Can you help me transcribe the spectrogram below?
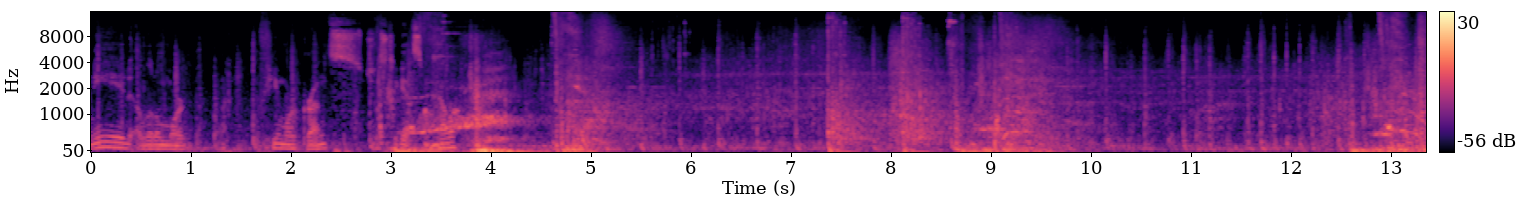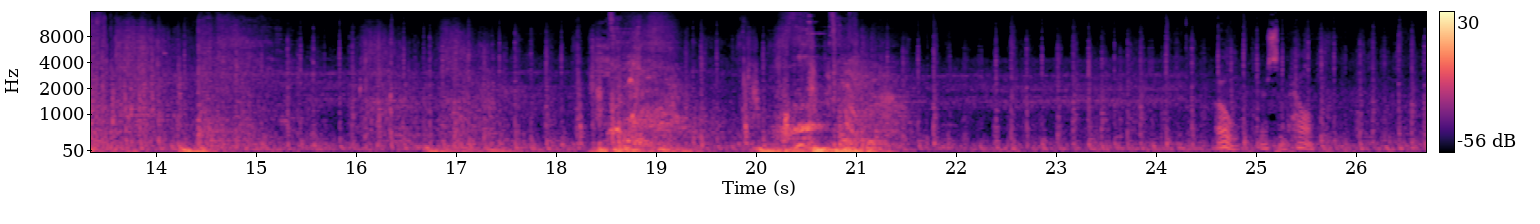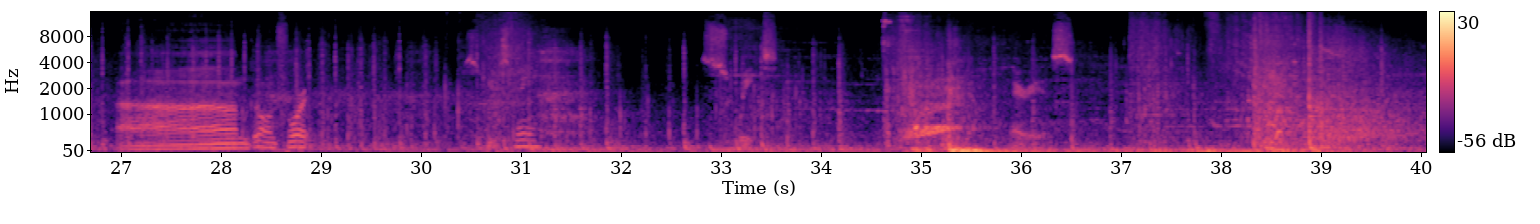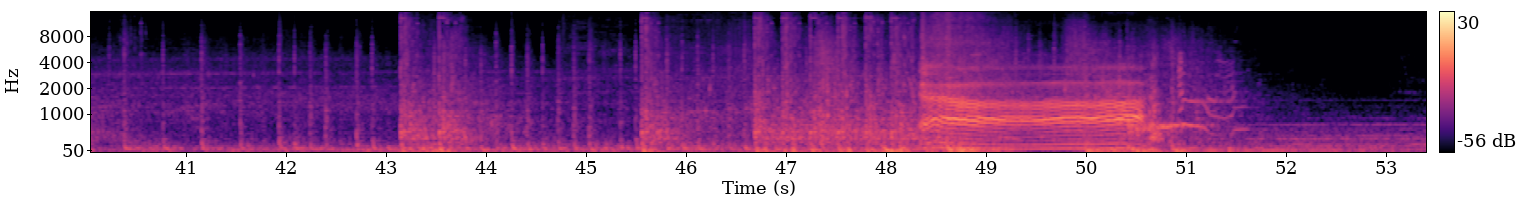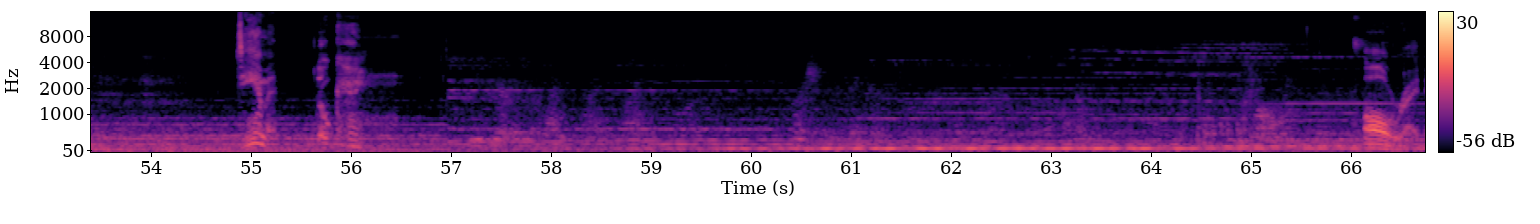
I need a little more, a few more grunts just to get some health. Oh, there's some health. I'm going for it. Damn it. Okay. All right.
